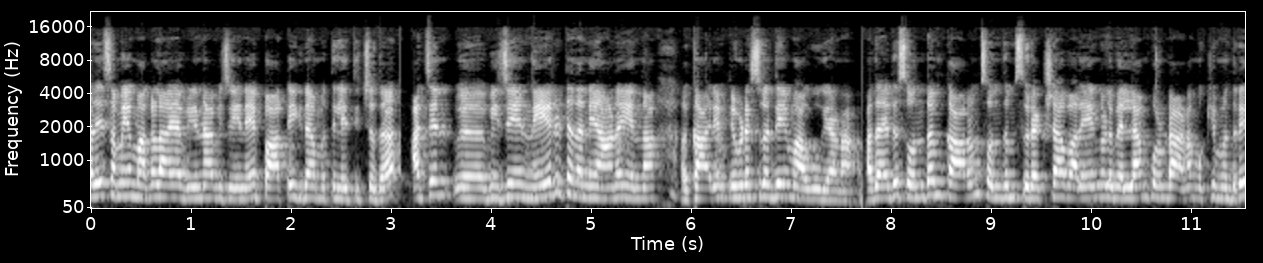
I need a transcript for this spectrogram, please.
അതേസമയം മകളായ വീണ വിജയനെ പാർട്ടി ഗ്രാമത്തിൽ എത്തിച്ചത് അച്ഛൻ വിജയൻ നേരിട്ട് തന്നെയാണ് എന്ന കാര്യം ഇവിടെ ശ്രദ്ധേയമാകുകയാണ്. അതായത് സ്വന്തം കാറും സ്വന്തം സുരക്ഷാ വലയങ്ങളും എല്ലാം കൊണ്ടാണ് മുഖ്യമന്ത്രി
